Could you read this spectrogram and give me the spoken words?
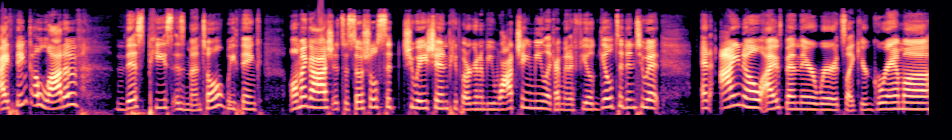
I think a lot of this piece is mental. We think, oh my gosh, it's a social situation. People are going to be watching me. Like I'm going to feel guilted into it. And I know I've been there where it's like your grandma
